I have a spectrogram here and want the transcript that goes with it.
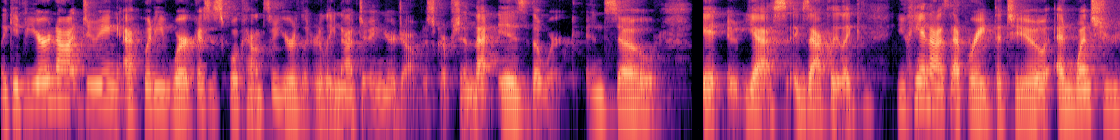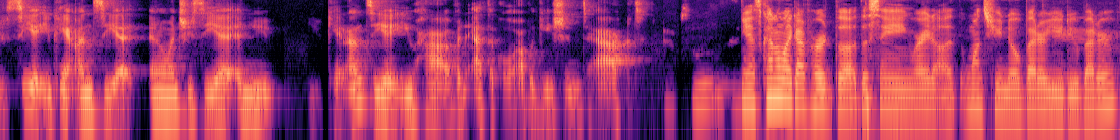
Like if you're not doing equity work as a school counselor, you're literally not doing your job description. That is the work. And so it yes, exactly. Like you cannot separate the two. And once you see it, you can't unsee it. And once you see it and you you can't unsee it, you have an ethical obligation to act. Absolutely. Yeah, it's kind of like I've heard the the saying, right? Uh, once you know better, you do better,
